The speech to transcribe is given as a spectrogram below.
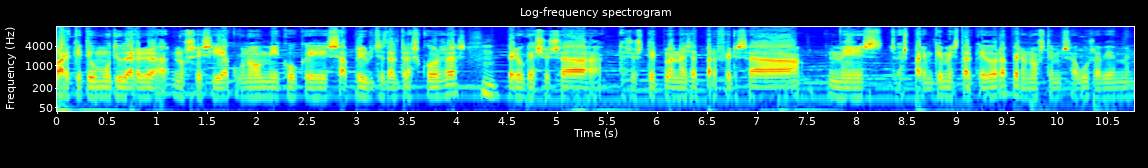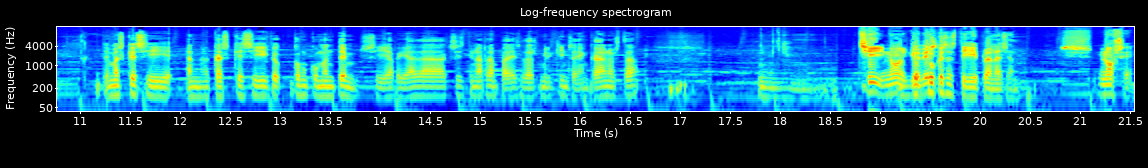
perquè té un motiu darrere, no sé si econòmic o que s'ha prioritzat altres coses, Mm. però que això, això es té planejat per fer-se més, esperem que més tard que d'hora, però no estem segurs, evidentment. El tema és que si, en el cas que sigui co- com comentem, si havia d'existir una rampa des de 2015 i encara no està, mm, Sí, no, jo dubto des... que s'estigui planejant. No sé,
